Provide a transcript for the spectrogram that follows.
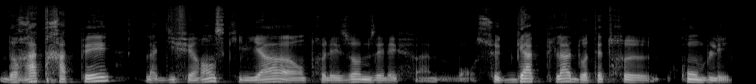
de rattraper la différence qu'il y a entre les hommes et les femmes. Bon, ce gap-là doit être comblé.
